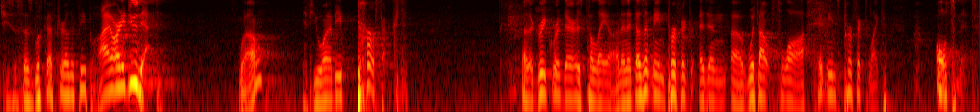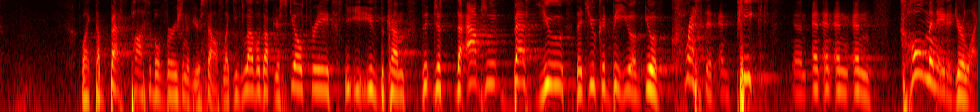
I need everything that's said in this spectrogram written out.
Jesus says, Look after other people. I already do that. Well, if you want to be perfect, now, the Greek word there is teleon, and it doesn't mean perfect as in uh, without flaw. It means perfect, like ultimate. Like the best possible version of yourself. Like you've leveled up your skill tree. You, have become just the absolute best you that you could be. You have, you have crested and peaked and, and, and, and, and culminated your life.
